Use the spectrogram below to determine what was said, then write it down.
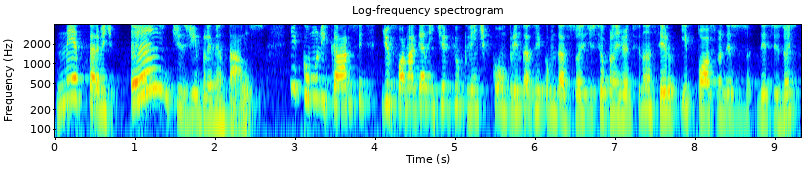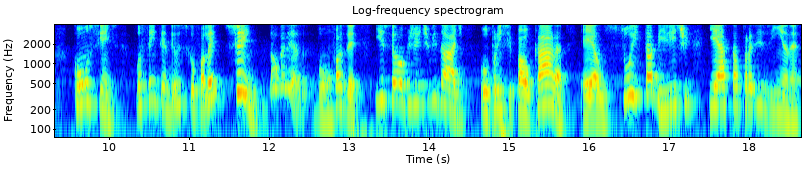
necessariamente antes de implementá-los e comunicar-se de forma a garantir que o cliente compreenda as recomendações de seu planejamento financeiro e possa tomar decisões conscientes. Você entendeu isso que eu falei? Sim! Então, beleza, vamos fazer. Isso é a objetividade. O principal cara é o suitability e essa frasezinha, né?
